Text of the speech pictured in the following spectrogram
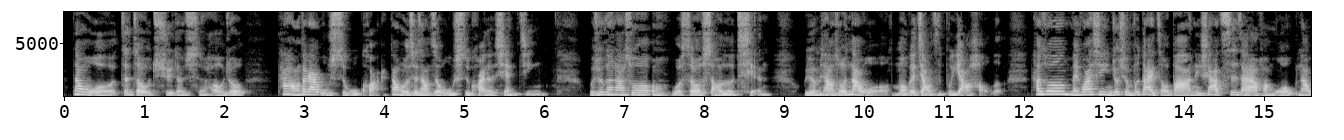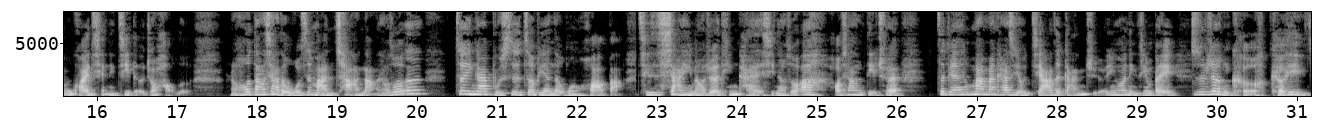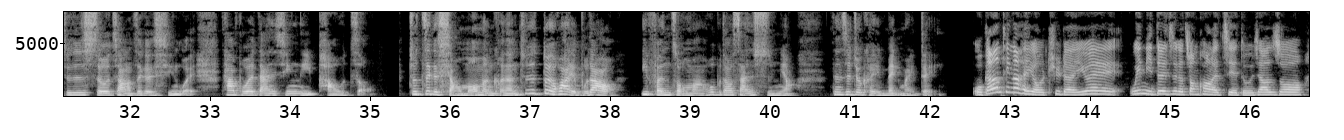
那我这周去的时候，就他好像大概五十五块，但我身上只有五十块的现金，我就跟他说：“哦，我手少了钱。”我原本想说，那我某个饺子不要好了。他说：“没关系，你就全部带走吧，你下次再来还我那五块钱，你记得就好了。”然后当下的我是蛮刹那，想说：“嗯，这应该不是这边的文化吧？其实下一秒觉得挺开心的，说啊，好像的确这边慢慢开始有家的感觉，因为你已经被就是认可，可以就是赊账这个行为，他不会担心你跑走。就这个小 moment，可能就是对话也不到一分钟嘛，或不到三十秒，但是就可以 make my day。我刚刚听到很有趣的，因为 Winnie 对这个状况的解读叫做，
